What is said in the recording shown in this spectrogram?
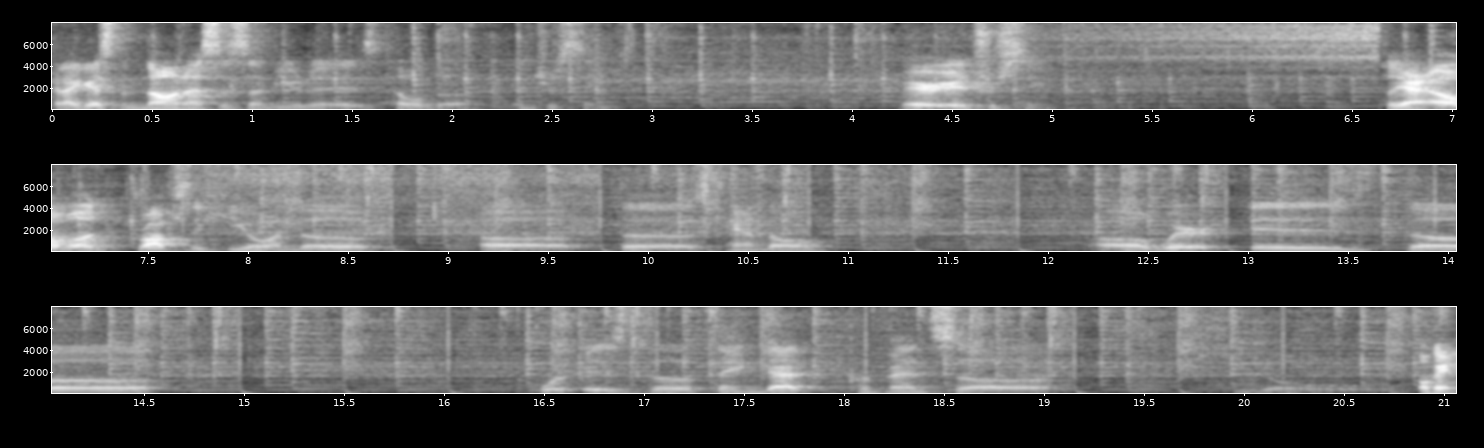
and I guess the non-SSM unit is Hilda. Interesting. Very interesting. So yeah, Elma drops the heal on the uh, the candle. Uh, where is the where is the thing that prevents uh heal? Okay,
